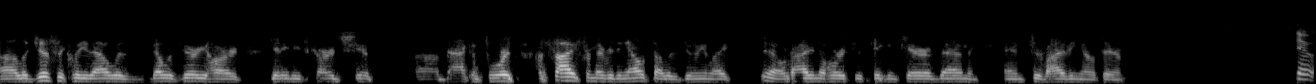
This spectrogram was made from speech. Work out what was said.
Uh, logistically, that was that was very hard getting these cards shipped uh, back and forth. Aside from everything else I was doing, like you know, riding the horses, taking care of them, and and surviving out there. So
